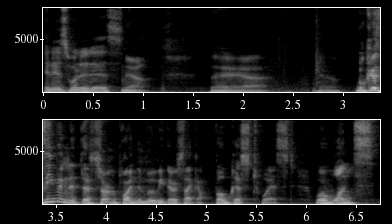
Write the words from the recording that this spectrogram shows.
it is what it is yeah. They, uh, yeah. Because even at a certain point in the movie, there's like a focus twist where once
